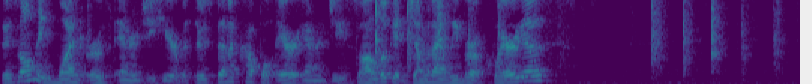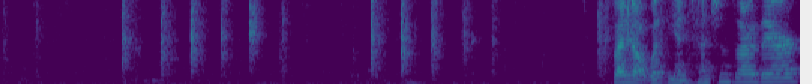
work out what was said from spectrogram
there's only one earth energy here, but there's been a couple air energies. So I'll look at Gemini, Libra, Aquarius. Find out what the intentions are there.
